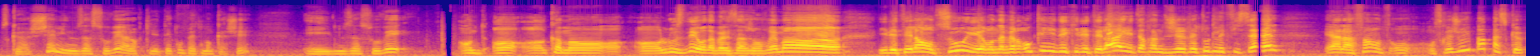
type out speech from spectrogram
Parce que Hachem, il nous a sauvés alors qu'il était complètement caché. Et il nous a sauvés en, comme en, en, loose day, on appelle ça. Genre vraiment, euh, il était là en dessous et on n'avait aucune idée qu'il était là. Il était en train de gérer toutes les ficelles. Et à la fin, on, on, on se réjouit pas parce que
